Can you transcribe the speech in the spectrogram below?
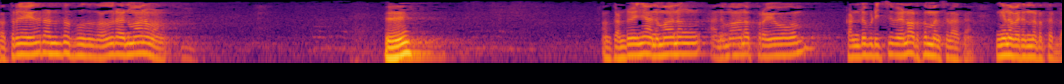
തത്ര ചെയ്തൊരു അനന്തഭൂതം അതൊരു അനുമാനമാണ്. അത് കണ്ടു കഴിഞ്ഞാൽ അനുമാനം അനുമാന പ്രയോഗം കണ്ടുപിടിച്ച് വേണം അർത്ഥം മനസ്സിലാക്കാൻ. ഇങ്ങനെ വരുന്നിടത്തല്ല.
